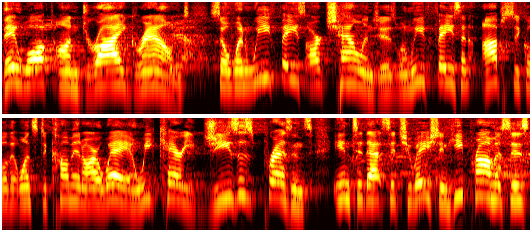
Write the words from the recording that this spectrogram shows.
They walked on dry ground. So when we face our challenges, when we face an obstacle that wants to come in our way, and we carry Jesus' presence into that situation, He promises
